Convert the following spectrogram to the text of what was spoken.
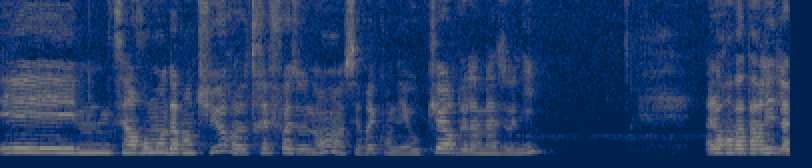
Et hum, c'est un roman d'aventure très foisonnant. C'est vrai qu'on est au cœur de l'Amazonie. Alors on va parler de la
